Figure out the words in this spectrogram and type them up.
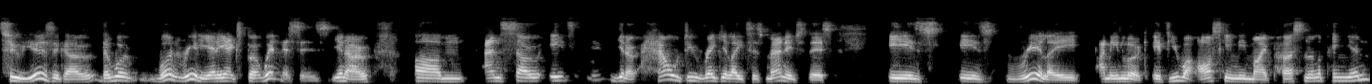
two years ago there were, weren't really any expert witnesses you know um, and so it's you know how do regulators manage this is is really i mean look if you were asking me my personal opinion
